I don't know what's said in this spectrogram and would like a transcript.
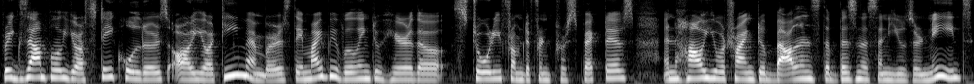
For example, your stakeholders or your team members, they might be willing to hear the story from different perspectives and how you are trying to balance the business and user needs.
